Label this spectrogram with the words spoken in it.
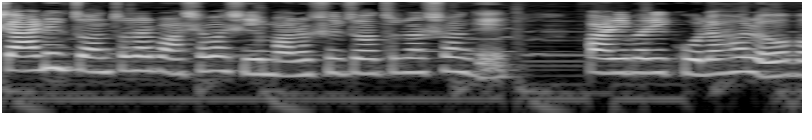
শারীরিক যন্ত্রণার পাশাপাশি মানসিক যন্ত্রণার সঙ্গে পারিবারিক কোলাহলও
